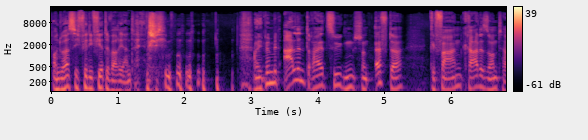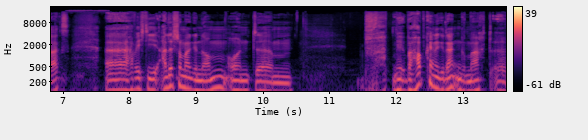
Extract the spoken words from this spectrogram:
Und du hast dich für die vierte Variante entschieden. Und ich bin mit allen drei Zügen schon öfter gefahren, gerade sonntags. Äh, habe ich die alle schon mal genommen und ähm, habe mir überhaupt keine Gedanken gemacht. Äh,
